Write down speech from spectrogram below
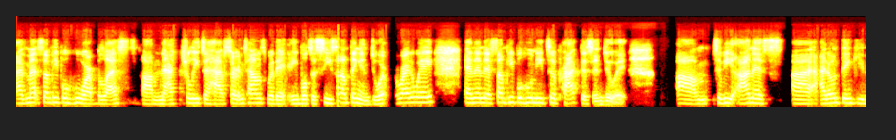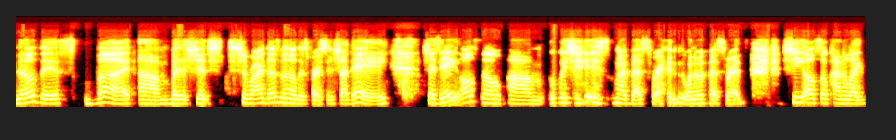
I've met some people who are blessed um, naturally to have certain talents where they're able to see something and do it right away. And then there's some people who need to practice and do it. Um, to be honest, uh, I don't think you know this, but um, but Sh- Shavar does know this person, Sade. Sade also, um, which is my best friend, one of my best friends. She also kind of like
